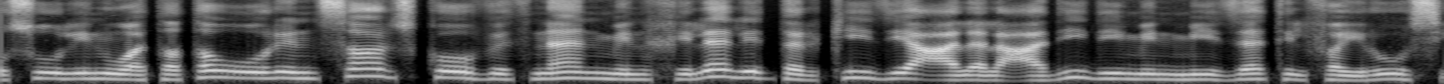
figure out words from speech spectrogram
أصول وتطور سارس كوف 2 من خلال التركيز على العديد من ميزات الفيروس.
